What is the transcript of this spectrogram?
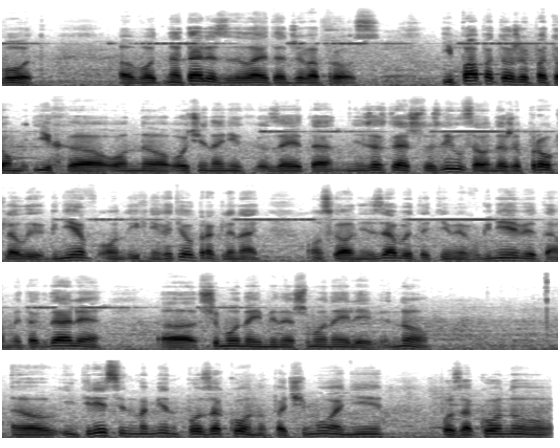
вот. Вот Наталья задала этот же вопрос. И папа тоже потом их, э, он э, очень на них за это, нельзя сказать, что злился, он даже проклял их гнев, он их не хотел проклинать. Он сказал, нельзя быть такими в гневе там и так далее. Э, Шимона именно, Шимона и Леви. Но интересен момент по закону, почему они по закону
